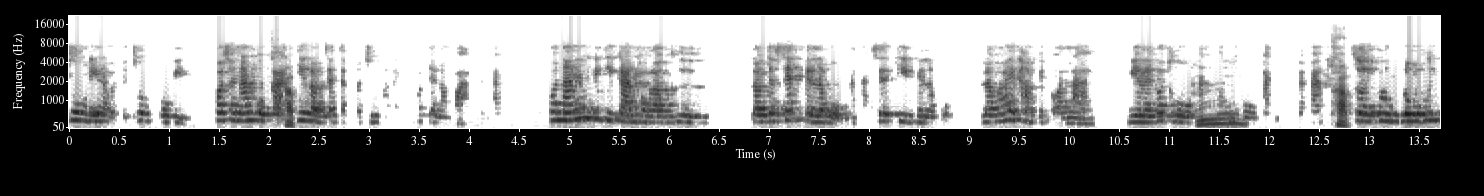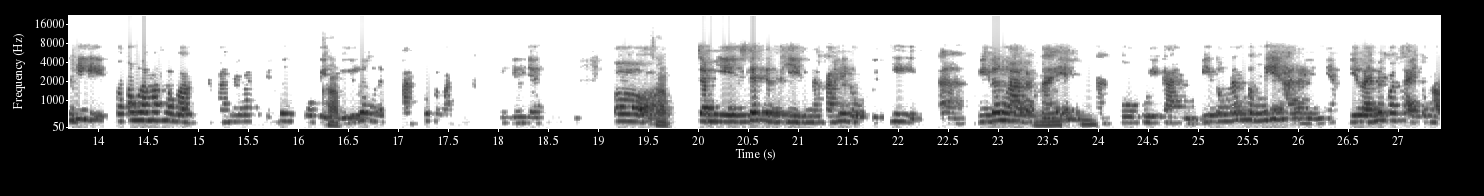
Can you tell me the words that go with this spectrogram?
ช่วงนี้เนี่ยมันเป็นช่วงโควิด เพราะฉะนั้นโอกาสครับ ที่เราจะจัดประชุมอะไรก็จะลำบากนะคะ เพราะฉะนั้นวิธีการของเราคือ เราจะเซตเป็นระบบนะคะเซตทีมเป็นระบบ แล้วก็ให้ทำเป็นออนไลน์ มีอะไรก็โทรหากันโทรกันนะคะ ครับ ส่วนกลุ่มลงพื้นที่ก็ต้องระมัดระวังนะคะไม่ว่าจะเป็น เรื่องโควิดครับหรือเรื่องอะไรต่างๆทุกระบาดมีเยอะแยะก็ครับจะมีเซตเป็นทีมนะคะ ให้ลงพื้นที่อ่ามีเรื่องราวแบบไหนอืมอะโทรคุยกันมีตรงนั้นตรงนี้อะไรอย่างเงี้ยมีอะไรไม่เข้าใจตรงไหน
